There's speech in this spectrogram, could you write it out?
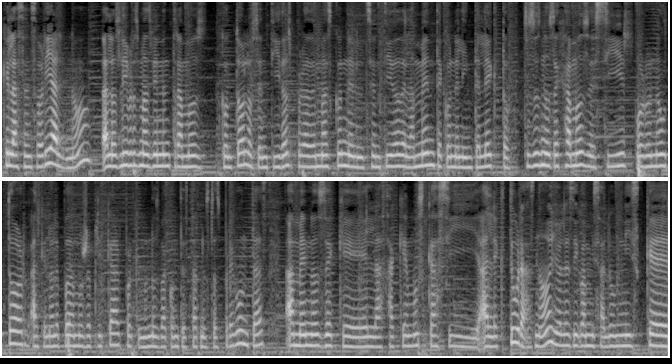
que la sensorial, ¿no? A los libros más bien entramos con todos los sentidos, pero además con el sentido de la mente, con el intelecto. Entonces nos dejamos decir por un autor al que no le podemos replicar porque no nos va a contestar nuestras preguntas, a menos de que las saquemos casi a lecturas, ¿no? Yo les digo a mis alumnis que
